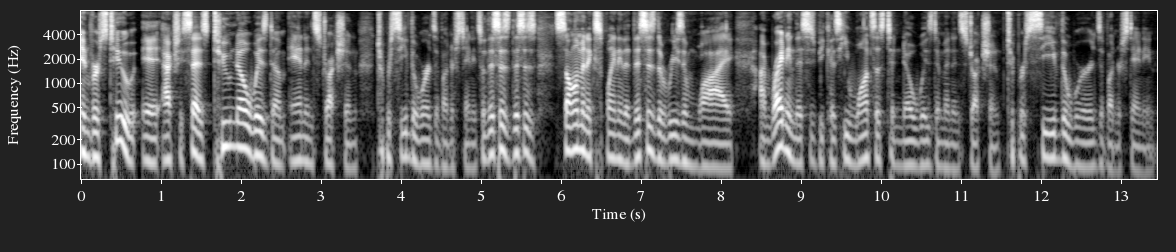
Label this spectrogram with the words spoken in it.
in verse 2 it actually says to know wisdom and instruction to perceive the words of understanding. So this is this is solomon explaining that this is the reason why i'm writing this is because he wants us to know wisdom and instruction to perceive the words of understanding.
